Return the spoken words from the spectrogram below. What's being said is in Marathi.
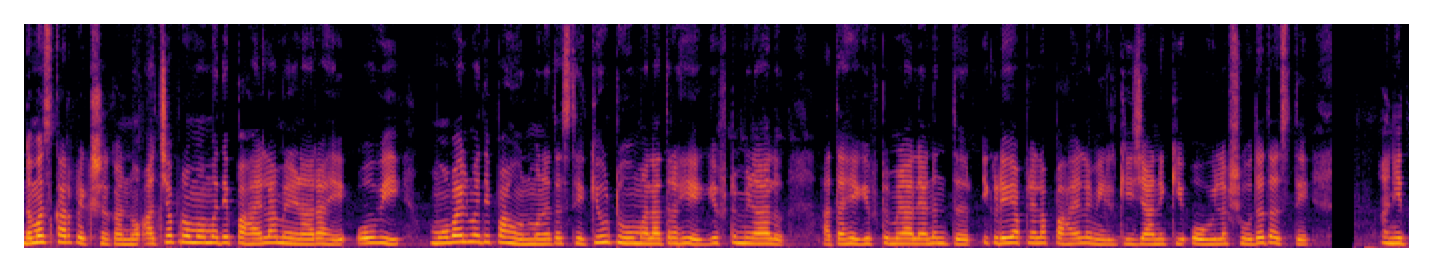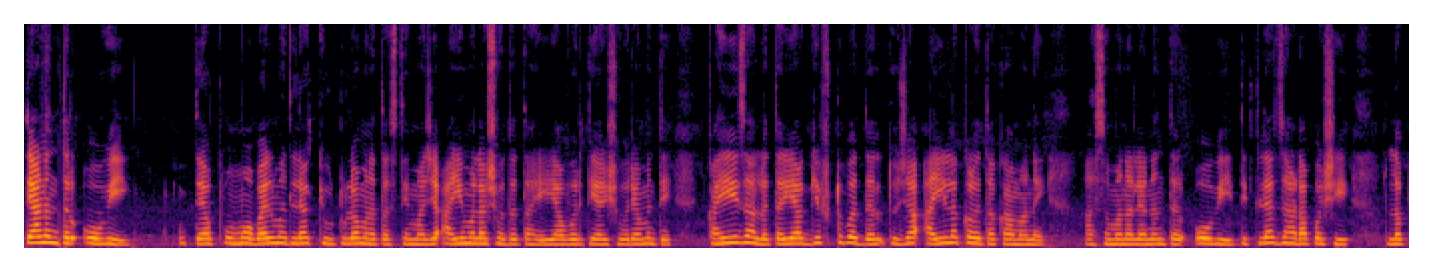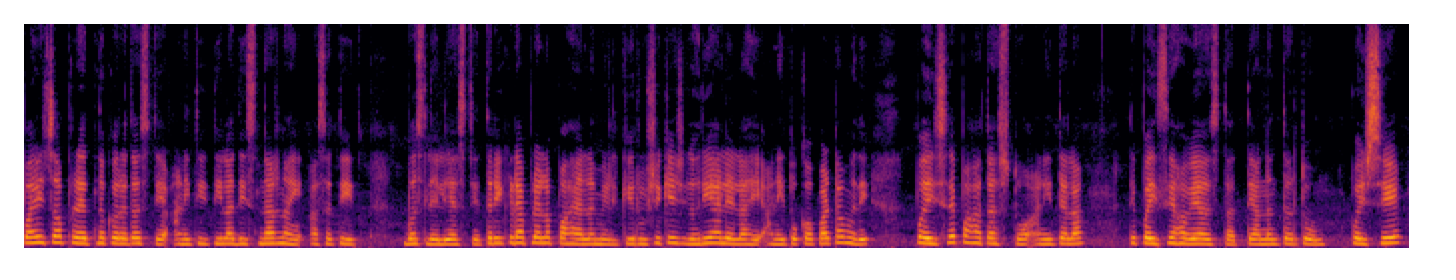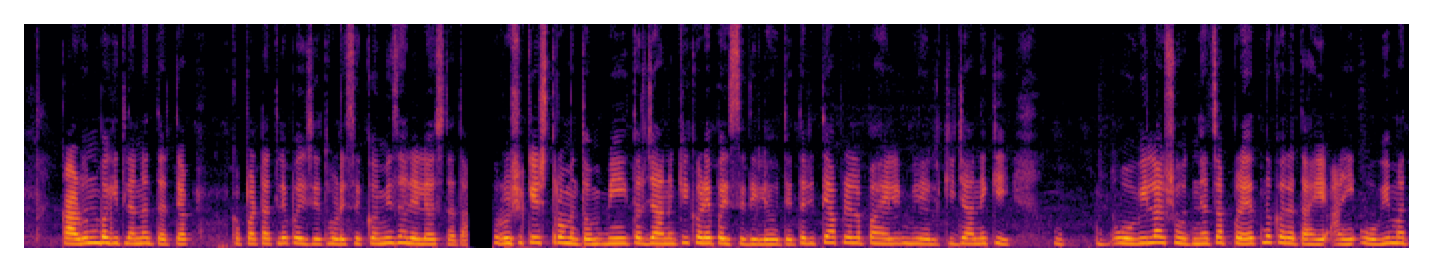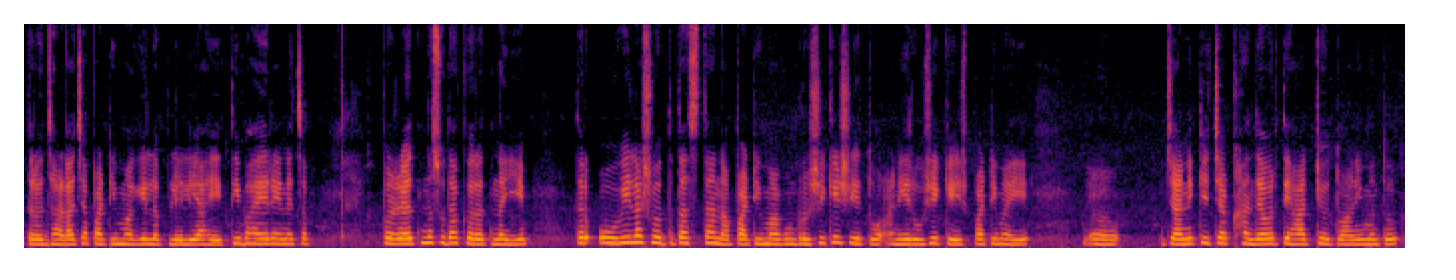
नमस्कार प्रेक्षकांनो आजच्या प्रोमोमध्ये पाहायला मिळणार आहे ओवी. मोबाईलमध्ये पाहून म्हणत असते क्यू टू मला तर हे गिफ्ट मिळालं. आता हे गिफ्ट मिळाल्यानंतर इकडे आपल्याला पाहायला मिळेल की जानकी ओवीला शोधत असते. आणि त्यानंतर ओवी त्या मोबाईलमधल्या क्यू टूला म्हणत असते माझी आई मला शोधत आहे यावरती ऐश्वर्या म्हणते काहीही झालं तर या गिफ्टबद्दल तुझ्या आईला कळता कामा नाही असं म्हणाल्यानंतर ओवी तिथल्याच झाडापाशी लपायचा प्रयत्न करत असते आणि ती तिला दिसणार नाही असं ती बसलेली असते. तर इकडे आपल्याला पाहायला मिळेल की ऋषिकेश घरी आलेला आहे आणि तो कपाटामध्ये पैसे पाहत असतो आणि त्याला ते पैसे हवे असतात. त्यानंतर तो पैसे काढून बघितल्यानंतर त्या कपाटातले पैसे थोडेसे कमी झालेले असतात. ऋषिकेश तो म्हणतो मी तर जानकीकडे पैसे दिले होते. तरी ते आपल्याला पाहायला मिळेल की जानकी ओवीला शोधण्याचा प्रयत्न करत आहे आणि ओवी मात्र झाडाच्या पाठीमागे लपलेली आहे. ती बाहेर येण्याचा प्रयत्नसुद्धा करत नाही आहे तर ओवीला शोधत असताना पाठीमागून ऋषिकेश येतो आणि ऋषिकेश पाठीमागे जानकीच्या खांद्यावरती हात ठेवतो आणि म्हणतो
